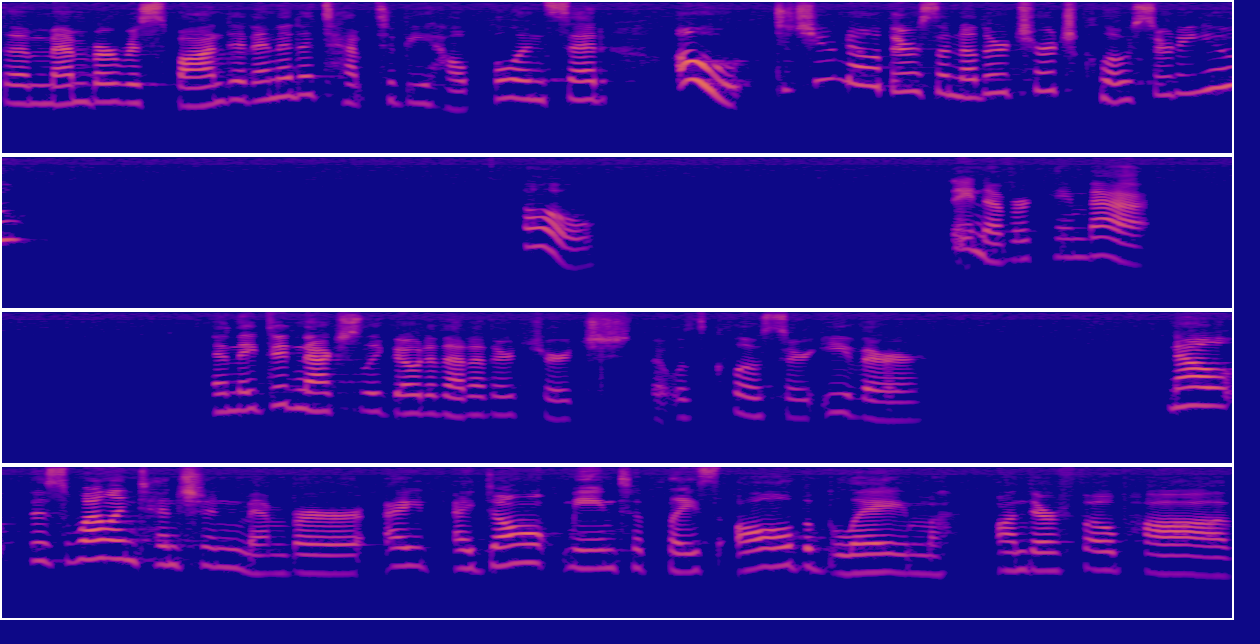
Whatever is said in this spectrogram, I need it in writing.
the member responded in an attempt to be helpful and said, Oh, did you know there's another church closer to you? Oh, they never came back. And they didn't actually go to that other church that was closer either. Now, this well intentioned member, I, I don't mean to place all the blame on their faux pas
